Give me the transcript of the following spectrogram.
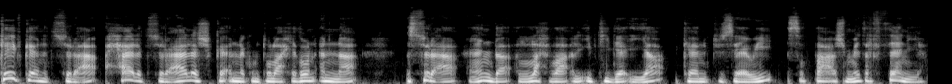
كيف كانت السرعة؟ حالة السرعة لا شك أنكم تلاحظون أن السرعة عند اللحظة الابتدائية كانت تساوي 16 متر في الثانية.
